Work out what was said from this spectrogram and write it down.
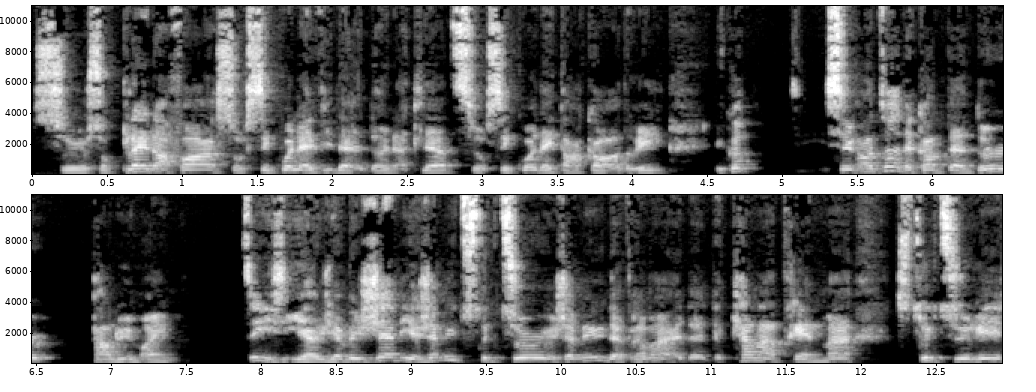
sur, sur plein d'affaires, sur c'est quoi la vie d'un athlète, sur c'est quoi d'être encadré. Écoute, il s'est rendu à The Contender par lui-même il n'y avait jamais, jamais eu de structure, jamais eu de vraiment de, de camp d'entraînement structuré.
